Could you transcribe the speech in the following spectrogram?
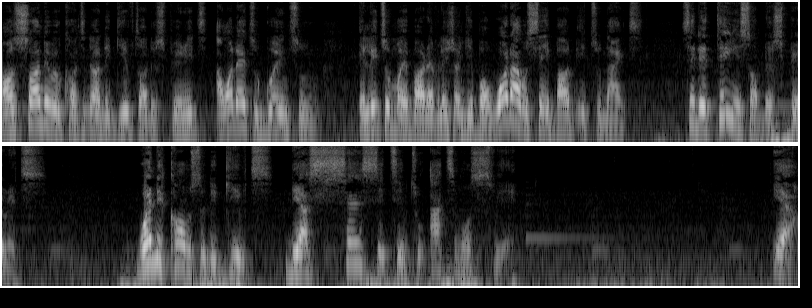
on Sunday, we'll continue on the gift of the Spirit. I wanted to go into a little more about Revelation gift, but what I will say about it tonight, see, the things of the Spirit, when it comes to the gifts, they are sensitive to atmosphere. Yeah.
